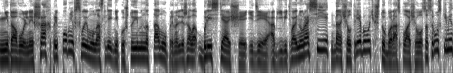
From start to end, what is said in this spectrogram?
Недовольный шах, припомнив своему наследнику, что именно тому принадлежала блестящая идея объявить войну России, начал требовать, чтобы расплачивался с русскими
